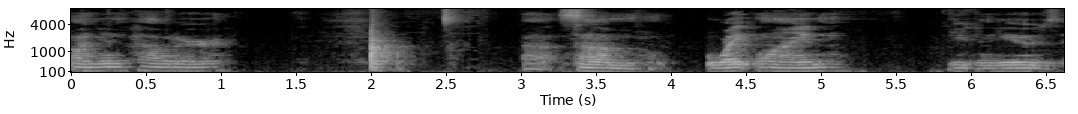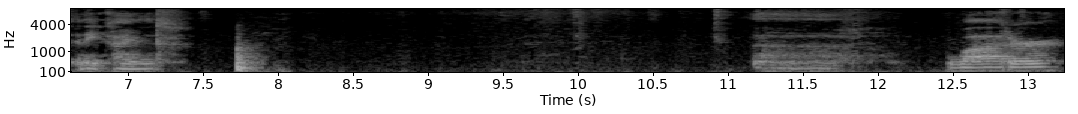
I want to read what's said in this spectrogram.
onion powder. Uh, some white wine you can use any kind. Uh, water.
